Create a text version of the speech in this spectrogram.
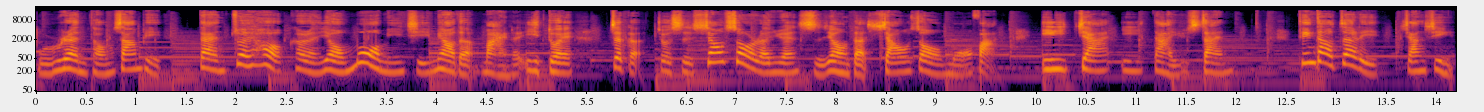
不认同商品，但最后客人又莫名其妙的买了一堆？这个就是销售人员使用的销售魔法，一加一大于三。听到这里，相信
